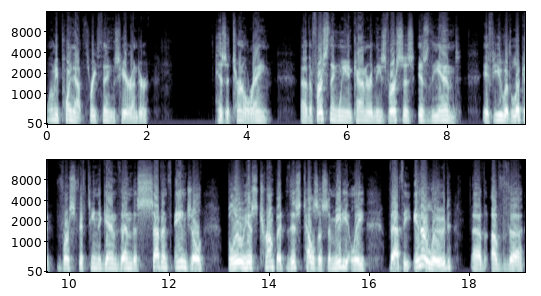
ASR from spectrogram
let me point out three things here under his eternal reign. Uh, the first thing we encounter in these verses is the end. If you would look at verse 15 again, then the seventh angel blew his trumpet, this tells us immediately that the interlude of, of the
